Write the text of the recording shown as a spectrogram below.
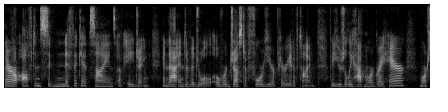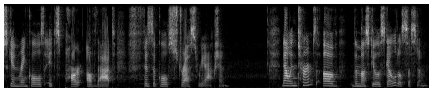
there are often significant signs of aging in that individual over just a four year period of time. They usually have more gray hair, more skin wrinkles. It's part of that physical stress reaction. Now, in terms of the musculoskeletal system,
